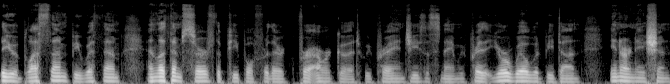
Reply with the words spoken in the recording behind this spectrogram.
that you would bless them, be with them, and let them serve the people for their for our good. We pray in Jesus' name. We pray that your will would be done in our nation.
